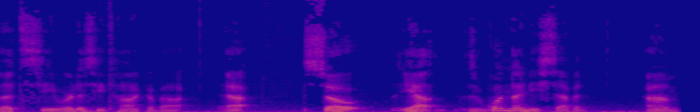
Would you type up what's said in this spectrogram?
let's see, where does he talk about? Uh, so, yeah, 197. Um,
